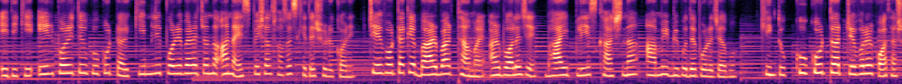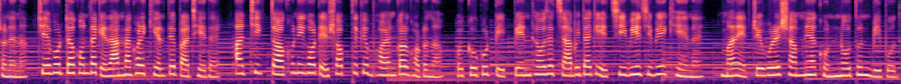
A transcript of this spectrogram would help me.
এদিকে এরপরেতেও কুকুরটা ওই কিমলি পরিবারের জন্য আনায় স্পেশাল সসেস খেতে শুরু করে। ট্রেভর তাকে বারবার থামায় আর বলে যে, ভাই প্লিজ খাস না, আমি বিপদে পড়ে যাব। কিন্তু কুকুর তো আর ট্রেভরের কথা শোনে না। ট্রেভর তখন তাকে রান্নাঘরে খেলতে পাঠিয়ে দেয়। আর ঠিক তখনই ঘটে সব থেকে ভয়ঙ্কর ঘটনা। ওই কুকুরটি পেন্ট হাউসের চাবিটাকে চিবিয়ে চিবিয়ে খেয়ে নেয়। মানে ট্রেভরের সামনে এখন নতুন বিপদ।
